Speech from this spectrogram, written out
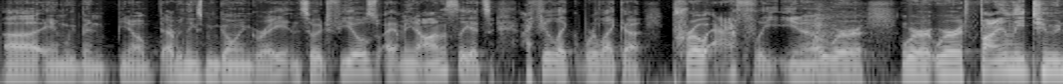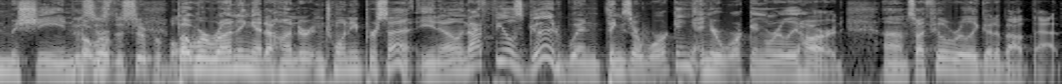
uh, and we've been, you know, everything's been going great. And so it feels. I mean, honestly, it's. I feel like we're like a pro athlete. You know, we're we're we're a finely tuned machine. This but is we're, the Super Bowl. But we're running at 120 percent. You know, and that feels good when things are working and you're working really hard. Um, so I feel really good about that.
